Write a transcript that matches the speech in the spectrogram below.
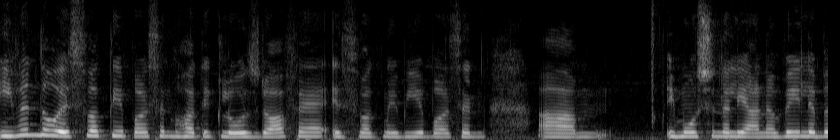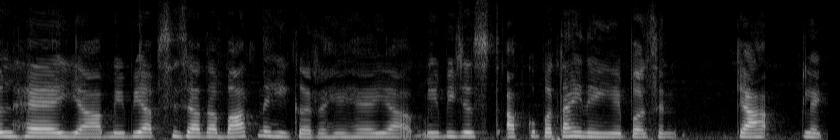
इवन दो इस वक्त ये पर्सन बहुत ही क्लोज ऑफ़ है, इस वक्त में भी ये पर्सन इमोशनली अनअवेलेबल है या मे बी आपसे ज़्यादा बात नहीं कर रहे हैं या मे बी जस्ट आपको पता ही नहीं ये पर्सन क्या लाइक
